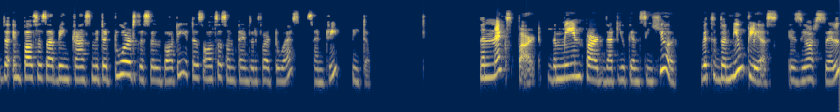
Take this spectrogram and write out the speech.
the impulses are being transmitted towards the cell body, it is also sometimes referred to as centripetal. The next part, the main part that you can see here with the nucleus is your cell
